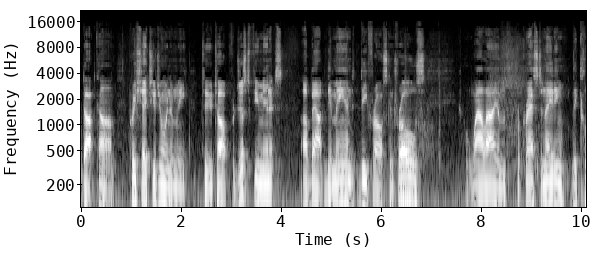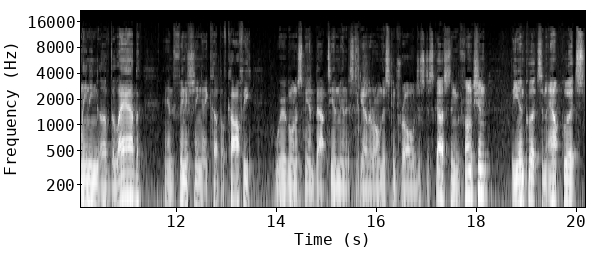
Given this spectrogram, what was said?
hvacrskills.com. Appreciate you joining me to talk for just a few minutes about demand defrost controls while I am procrastinating the cleaning of the lab and finishing a cup of coffee. We're going to spend about 10 minutes together on this control, just discussing the function, the inputs and outputs,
